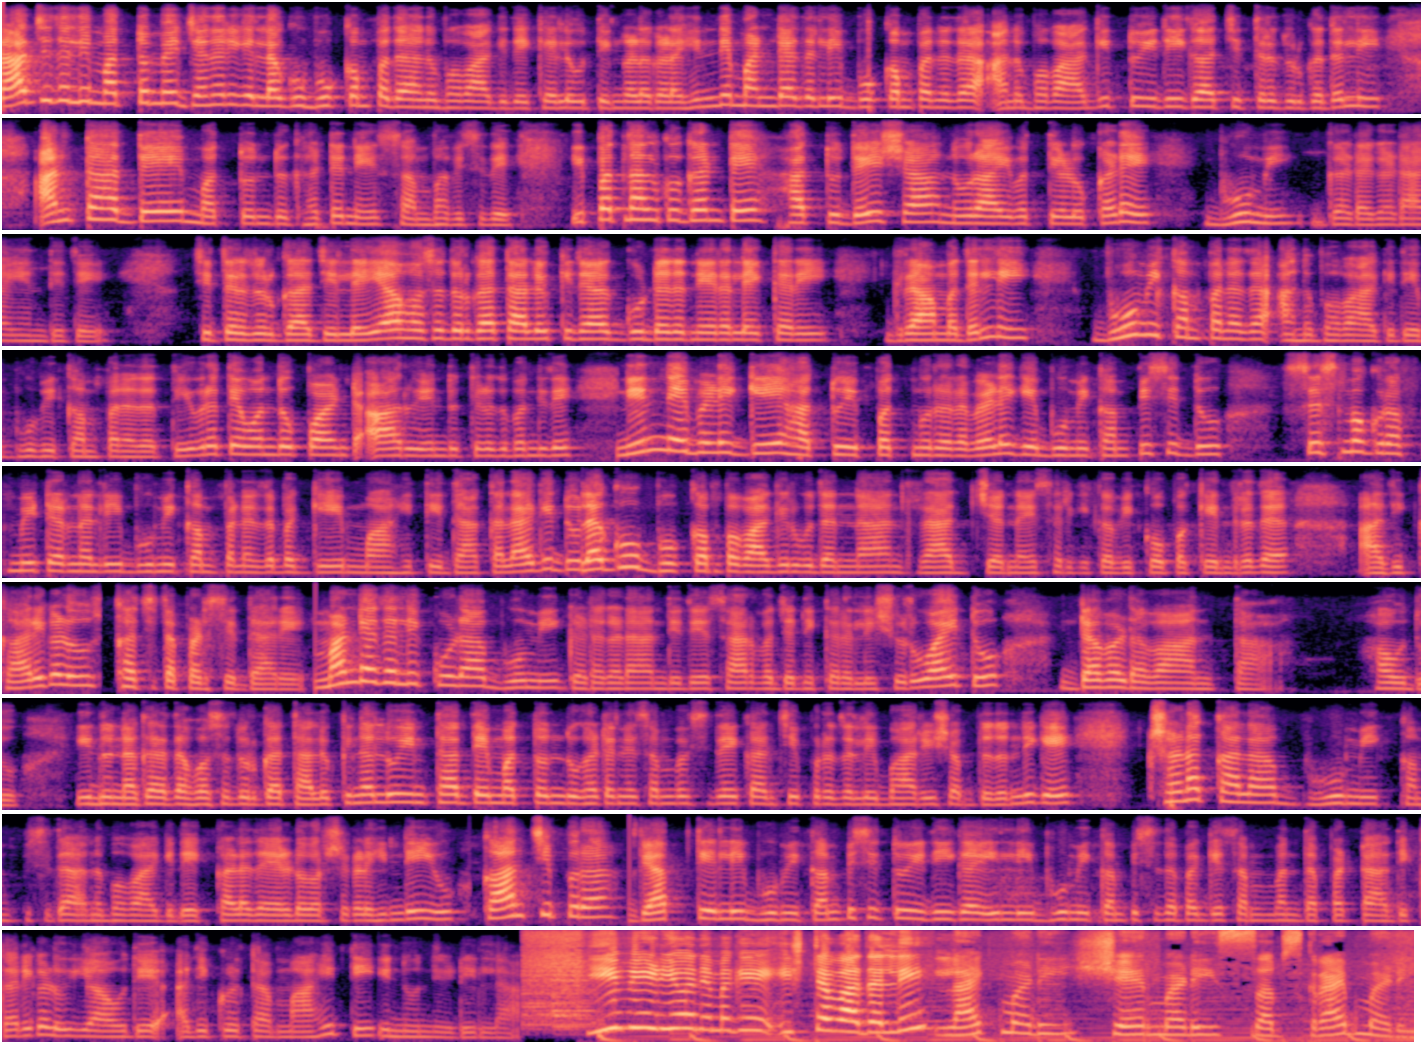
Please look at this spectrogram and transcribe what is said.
ರಾಜ್ಯದಲ್ಲಿ ಮತ್ತೊಮ್ಮೆ ಜನರಿಗೆ ಲಘು ಭೂಕಂಪದ ಅನುಭವ ಆಗಿದೆ. ಕೆಲವು ತಿಂಗಳುಗಳ ಹಿಂದೆ ಮಂಡ್ಯದಲ್ಲಿ ಭೂಕಂಪನದ ಅನುಭವ ಆಗಿತ್ತು. ಇದೀಗ ಚಿತ್ರದುರ್ಗದಲ್ಲಿ ಅಂತಹದ್ದೇ ಮತ್ತೊಂದು ಘಟನೆ ಸಂಭವಿಸಿದೆ. ಇಪ್ಪತ್ನಾಲ್ಕು ಗಂಟೆ ಹತ್ತು ದೇಶ ನೂರ ಐವತ್ತೇಳು ಕಡೆ ಭೂಮಿ ಗಡಗಡ ಎಂದಿದೆ. ಚಿತ್ರದುರ್ಗ ಜಿಲ್ಲೆಯ ಹೊಸದುರ್ಗ ತಾಲೂಕಿನ ಗುಡ್ಡದ ನೇರಲೇಕರಿ ಗ್ರಾಮದಲ್ಲಿ ಭೂಮಿಕಂಪನದ ಅನುಭವ ಆಗಿದೆ. ಭೂಮಿಕಂಪನದ ತೀವ್ರತೆ ಒಂದು ಪಾಯಿಂಟ್ ಆರು ಎಂದು ತಿಳಿದು ಬಂದಿದೆ. ನಿನ್ನೆ ಬೆಳಿಗ್ಗೆ ಹತ್ತು ಇಪ್ಪತ್ಮೂರರ ವೇಳೆಗೆ ಭೂಮಿ ಕಂಪಿಸಿದ್ದು, ಸಿಸ್ಮೋಗ್ರಾಫ್ ಮೀಟರ್ನಲ್ಲಿ ಭೂಮಿಕಂಪನದ ಬಗ್ಗೆ ಮಾಹಿತಿ ದಾಖಲಾಗಿದ್ದು, ಲಘು ಭೂಕಂಪವಾಗಿರುವುದನ್ನ ರಾಜ್ಯ ನೈಸರ್ಗಿಕ ವಿಕೋಪ ಕೇಂದ್ರದ ಅಧಿಕಾರಿಗಳು ಖಚಿತಪಡಿಸಿದ್ದಾರೆ. ಮಂಡ್ಯದಲ್ಲಿ ಕೂಡ ಭೂಮಿ ಗಡಗಡ ಅಂದಿದೆ. ಸಾರ್ವಜನಿಕರಲ್ಲಿ ಶುರುವಾಯಿತು ಡವಡವ ಅಂತ. ಹೌದು. ಇಂದು ನಗರದ ಹೊಸದುರ್ಗ ತಾಲೂಕಿನಲ್ಲೂ ಇಂಥದ್ದೇ ಮತ್ತೊಂದು ಘಟನೆ ಸಂಭವಿಸಿದೆ. ಕಾಂಚೀಪುರದಲ್ಲಿ ಭಾರಿ ಶಬ್ದದೊಂದಿಗೆ ಕ್ಷಣಕಾಲ ಭೂಮಿ ಕಂಪಿಸಿದ ಅನುಭವ ಆಗಿದೆ. ಕಳೆದ ಎರಡು ವರ್ಷಗಳ ಹಿಂದೆಯೂ ಕಾಂಚೀಪುರ ವ್ಯಾಪ್ತಿಯಲ್ಲಿ ಭೂಮಿ ಕಂಪಿಸಿತ್ತು. ಇದೀಗ ಇಲ್ಲಿ ಭೂಮಿ ಕಂಪಿಸಿದ ಬಗ್ಗೆ ಸಂಬಂಧಪಟ್ಟ ಅಧಿಕಾರಿಗಳು ಯಾವುದೇ ಅಧಿಕೃತ ಮಾಹಿತಿ ಇನ್ನೂ ನೀಡಿಲ್ಲ. ಈ ವಿಡಿಯೋ ನಿಮಗೆ ಇಷ್ಟವಾದಲ್ಲಿ ಲೈಕ್ ಮಾಡಿ, ಶೇರ್ ಮಾಡಿ, ಸಬ್ಸ್ಕ್ರೈಬ್ ಮಾಡಿ.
